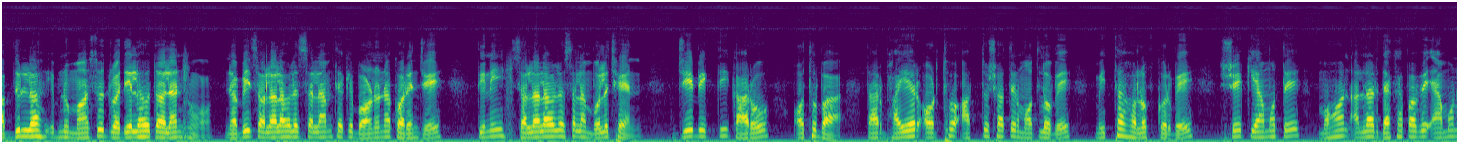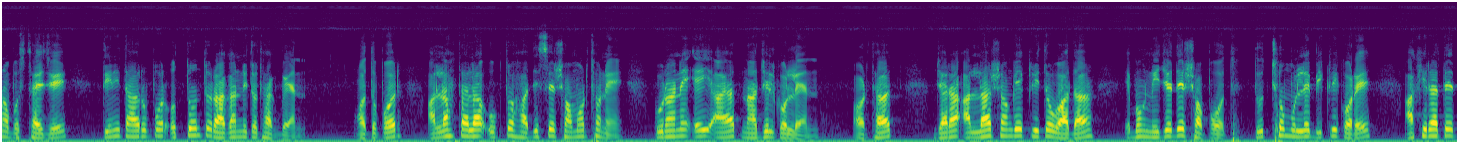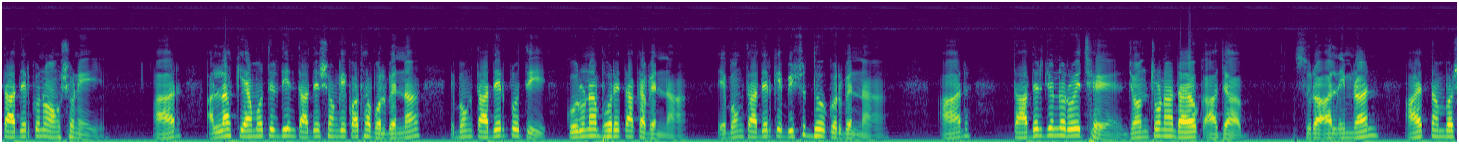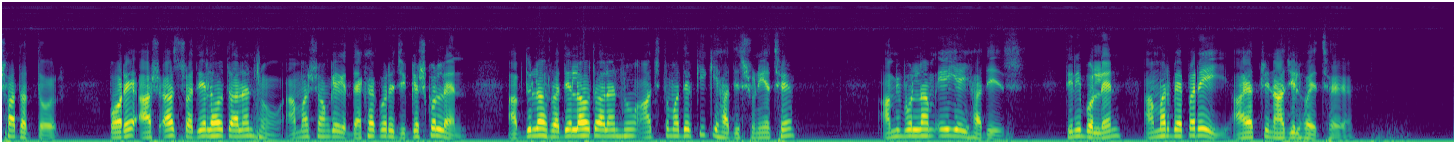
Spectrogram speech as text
আবদুল্লাহ ইবনু মাসুদ রদিয়াল্লাহ তাল্লাহ্ন নবী সাল্লাহ সাল্লাম থেকে বর্ণনা করেন যে, তিনি সাল্লাহ সাল্লাম বলেছেন, যে ব্যক্তি কারও অথবা তার ভাইয়ের অর্থ আত্মসাতের মতলবে মিথ্যা হলফ করবে, সে কিয়ামতে মহান আল্লাহর দেখা পাবে এমন অবস্থায় যে, তিনি তার উপর অত্যন্ত রাগান্বিত থাকবেন। অতপর আল্লাহ তালা উক্ত হাদিসের সমর্থনে কুরআনে এই আয়াত নাজিল করলেন। অর্থাৎ, যারা আল্লাহর সঙ্গে কৃত ওয়াদা এবং নিজেদের শপথ, তুচ্ছ মূল্যে বিক্রি করে, আখিরাতে তাদের কোনো অংশ নেই। আর আল্লাহ কিয়ামতের দিন তাদের সঙ্গে কথা বলবেন না এবং তাদের প্রতি করুণা ভরে তাকাবেন না এবং তাদেরকে বিশুদ্ধও করবেন না। আর তাদের জন্য রয়েছে যন্ত্রণাদায়ক আজাব সুরা আল ইমরান, আয়াত নম্বর সাতাত্তর। পরে আশ আস রদিয়াল্লাহ তাল্লাহ্ন আমার সঙ্গে দেখা করে জিজ্ঞেস করলেন, আবদুল্লাহ রদিয়াল্লাহ তাল্লাহ্ন আজ তোমাদের কি কি হাদিস শুনিয়েছে? আমি বললাম, এই এই হাদিস। তিনি বললেন আমার ব্যাপারেই আয়াতটি নাজিল হয়েছে।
